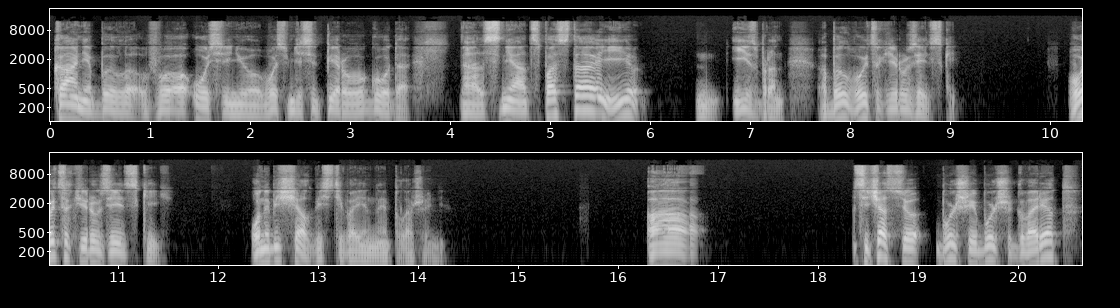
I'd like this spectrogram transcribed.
Каня был в осенью 81 года э, снят с поста и избран. Был Войцех Ярузельский. Войцех Ярузельский, он обещал ввести военное положение. А сейчас все больше и больше говорят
